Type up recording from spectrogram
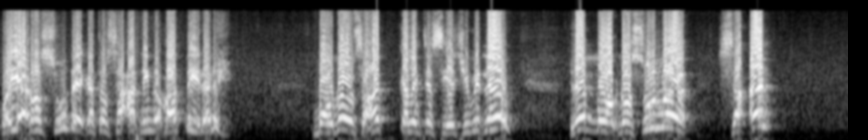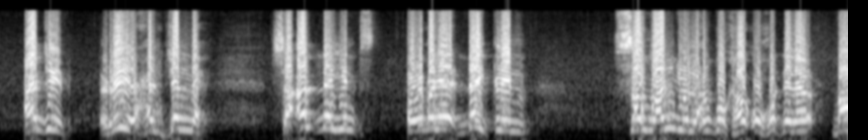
Waya Rasul dia kata saat ni nak mati dah ni บอกว่าสาดกำลังจะเสียชีวิตแล้ว และบอกรอซูลว่าสาดอาจิดรีฮัลจันนะสาดได้ยินเอาไว้บ้างได้กลิ่นสวรรค์อยู่หลังภูเขาโอคดนี่แล้วเบา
